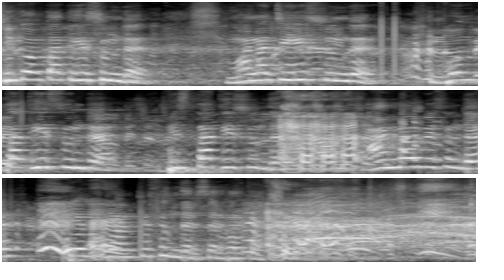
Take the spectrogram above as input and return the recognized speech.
शिकवतात ही सुंदर. मनाची ही सुंदर. बोलतात ही सुंदर. दिसतात ही सुंदर. बी सुंदर. ते म्हणजे आमचे सुंदर सर बरं का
